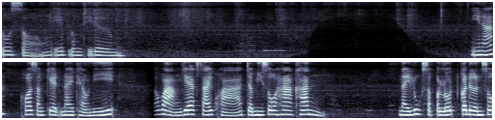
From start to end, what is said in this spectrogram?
ซ่สอง F ลงที่เดิม นี่นะข้อสังเกตในแถวนี้ ระหว่างแยกซ้ายขวาจะมีโซ่ห้าขั้น ในลูกสับปะรดก็เดินโซ่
